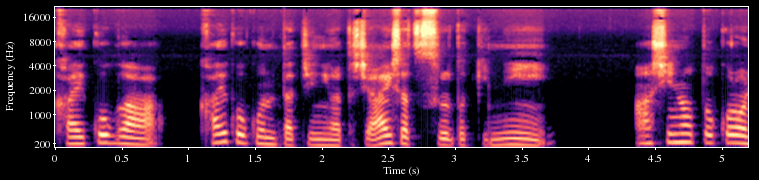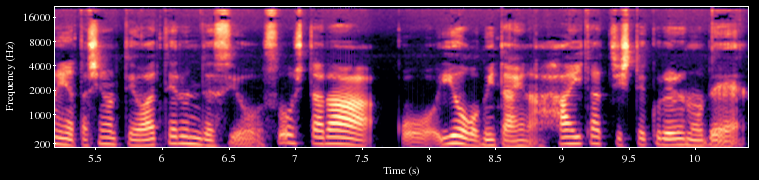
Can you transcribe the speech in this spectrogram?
蚕がカイコくんたちに私挨拶するときに、足のところに私の手を当てるんですよ。そうしたら、こう、ようみたいなハイタッチしてくれるので、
